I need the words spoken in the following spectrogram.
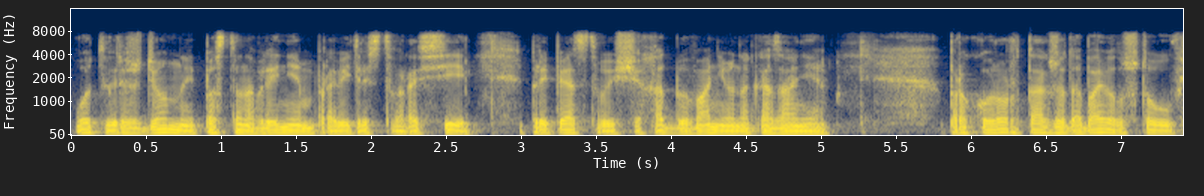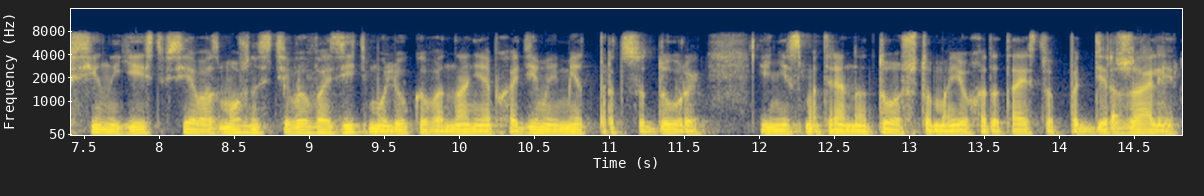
утвержденный постановлением правительства России, препятствующих отбыванию наказания. Прокурор также добавил, что у ФСИН есть все возможности вывозить Мулюкова на необходимые медпроцедуры. И несмотря на то, что мое ходатайство поддержали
